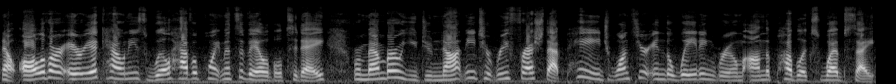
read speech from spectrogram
Now, all of our area counties will have appointments available today. Remember, you do not need to refresh that page once you're in the waiting room on the Publix website.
